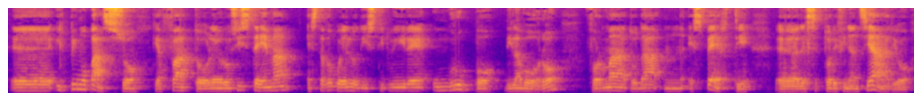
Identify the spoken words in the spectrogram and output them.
Eh, il primo passo che ha fatto l'Eurosistema è stato quello di istituire un gruppo di lavoro formato da mh, esperti eh, del settore finanziario,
